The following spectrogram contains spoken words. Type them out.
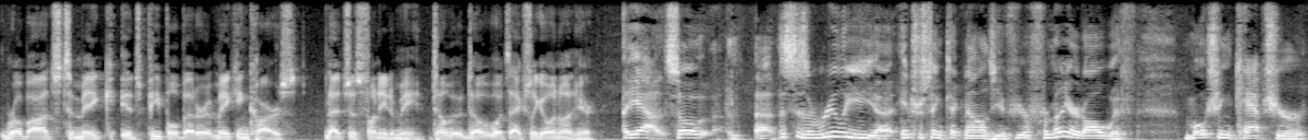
robots to make its people better at making cars. That's just funny to me. Tell me tell, what's actually going on here. Uh, yeah, so uh, this is a really uh, interesting technology. If you're familiar at all with motion capture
